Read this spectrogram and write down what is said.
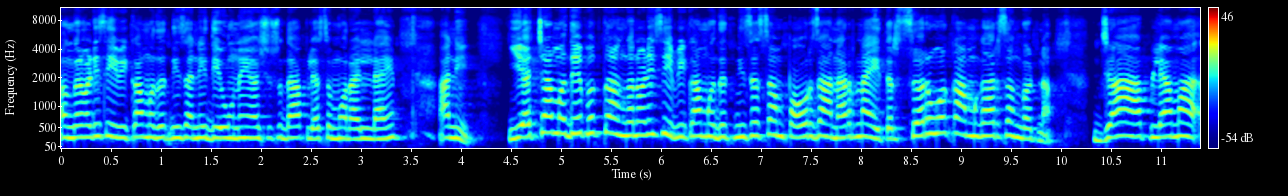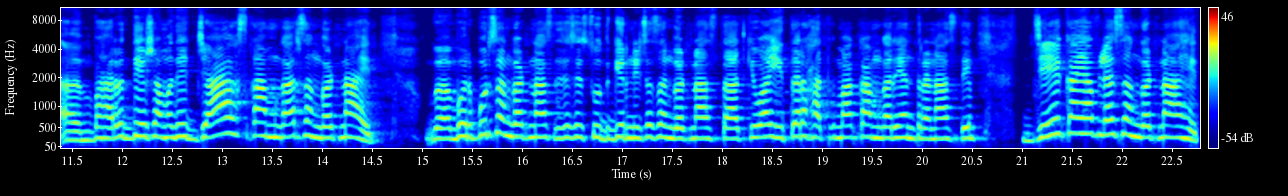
अंगणवाडी सेविका मदतनीसांनी देऊ नये अशी सुद्धा आपल्यासमोर आलेलं आहे. आणि याच्यामध्ये फक्त अंगणवाडी सेविका मदतनीचं संपावर जाणार नाही तर सर्व कामगार संघटना ज्या आपल्या मा भारत देशामध्ये ज्या कामगार संघटना आहेत भरपूर संघटना असते जसे सूतगिरणीच्या संघटना असतात किंवा इतर हातमाग कामगार यंत्रणा असते जे काय आपल्या संघटना आहेत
